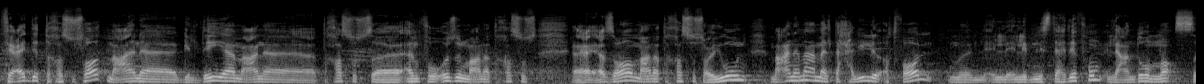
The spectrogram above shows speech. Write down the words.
في عدة تخصصات. معانا جلدية معانا تخصص أنف وأذن معانا تخصص عظام معانا تخصص عيون معانا معمل تحاليل للأطفال اللي بنستهدفهم اللي عندهم نقص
